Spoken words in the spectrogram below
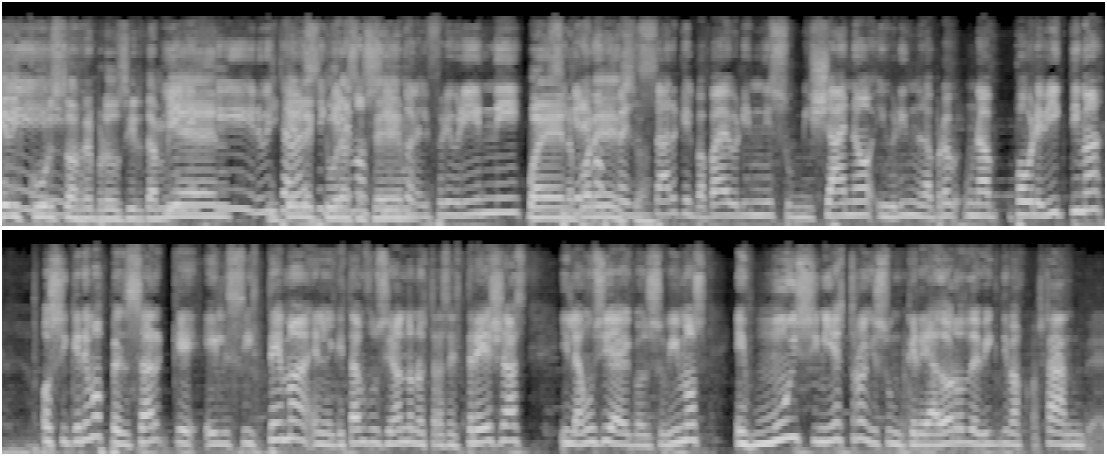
qué discursos reproducir también Y elegir, y ¿viste? qué a ver si lecturas queremos ir hacemos. con el Free Britney. Bueno, si por queremos eso. pensar que el papá de Britney es un villano y Britney una, una pobre víctima. O si queremos pensar que el sistema en el que están funcionando nuestras estrellas y la música que consumimos es muy siniestro y es un creador de víctimas constante.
